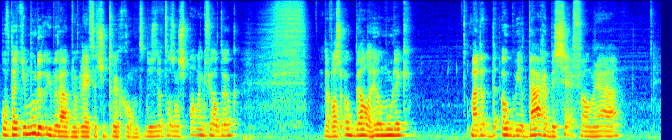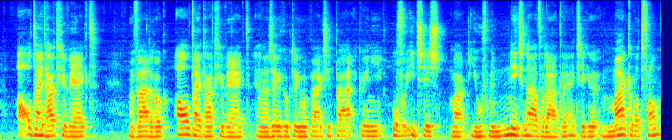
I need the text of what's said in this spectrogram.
Of dat je moeder überhaupt nog leeft als je terugkomt. Dus dat was een spanningsveld ook. Dat was ook wel heel moeilijk. Maar dat, ook weer daar het besef van, ja, altijd hard gewerkt. Mijn vader ook altijd hard gewerkt. En dan zeg ik ook tegen mijn pa, ik zeg, pa, ik weet niet of er iets is, maar je hoeft me niks na te laten. Hè. Ik zeg, eh, maak er wat van.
